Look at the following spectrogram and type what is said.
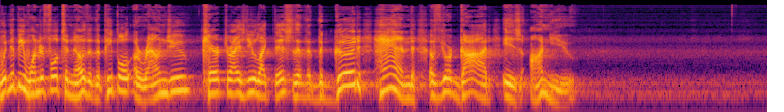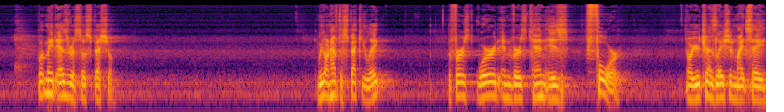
Wouldn't it be wonderful to know that the people around you characterized you like this? That the, good hand of your God is on you. What made Ezra so special? We don't have to speculate. The first word in verse 10 is for. Or your translation might say,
